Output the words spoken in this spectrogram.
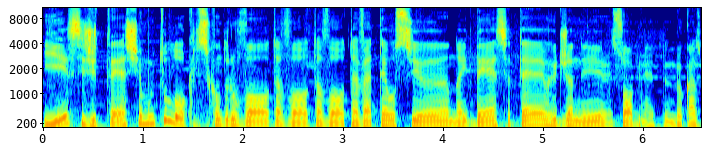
E esse de teste é muito louco. Eles ficam dando volta, volta, volta, vai até o oceano, aí desce até o Rio de Janeiro, sobe, né? No meu caso,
